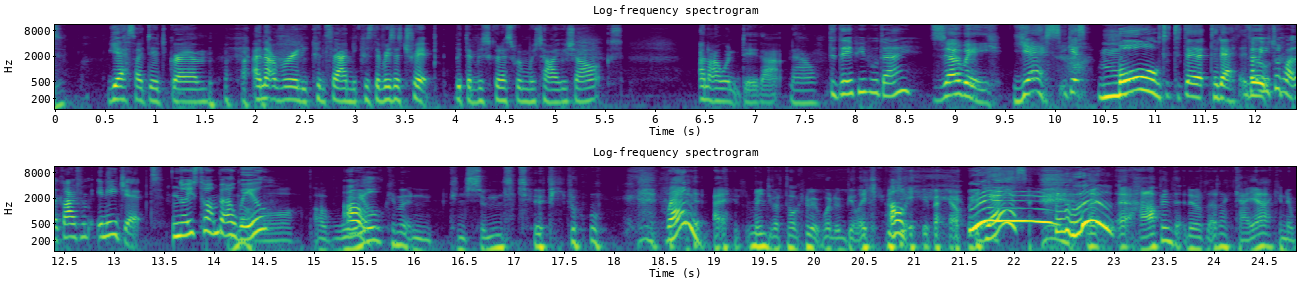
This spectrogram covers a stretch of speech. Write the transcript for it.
whale? Yes, I did, Graham. and that really concerned me because there is a trip with them who's going to swim with tiger sharks. And I wouldn't do that now. Did they people die? Zoe, yes, he gets mauled to, de- to death. Is that what you're talking about? The guy from in Egypt? No, he's talking about a whale. Oh, a whale came out and consumed two people. When? I mean, you were talking about what it would be like if you Oh. get hit by a whale. Yes. It, Woo. it happened. They were in a kayak and a,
